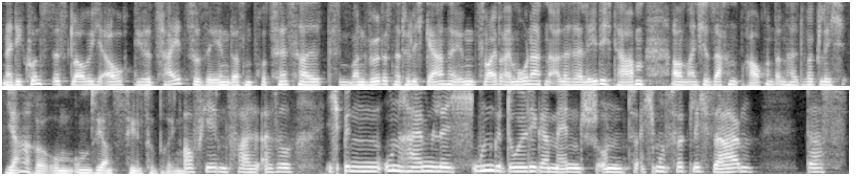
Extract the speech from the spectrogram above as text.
Na, die Kunst ist, glaube ich, auch diese Zeit zu sehen, dass ein Prozess halt, man würde es natürlich gerne in zwei, drei Monaten alles erledigt haben, aber manche Sachen brauchen dann halt wirklich Jahre, um, um sie ans Ziel zu bringen. Auf jeden Fall. Also ich bin ein unheimlich ungeduldiger Mensch und ich muss wirklich sagen, dass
